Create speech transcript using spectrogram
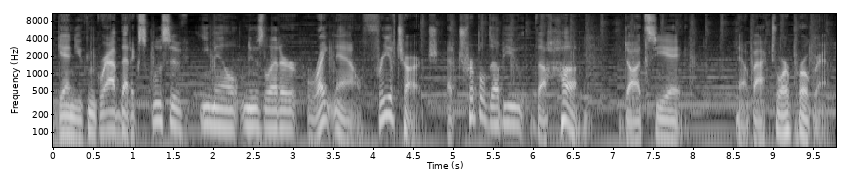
Again, you can grab that exclusive email newsletter right now, free of charge, at www.thehub.ca. Now back to our program.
